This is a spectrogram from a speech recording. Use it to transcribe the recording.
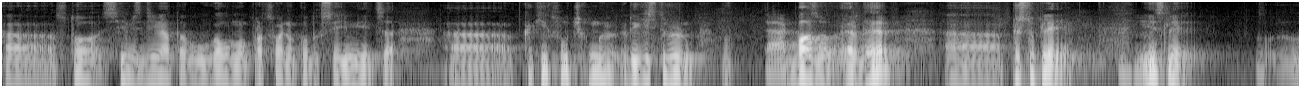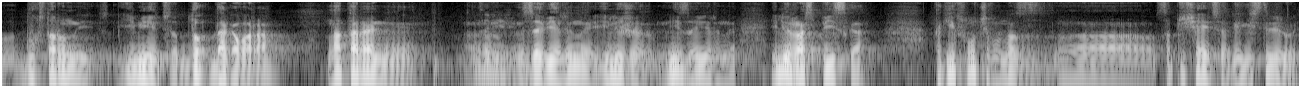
179 а, Уголовного процессуального кодекса имеется, в каких случаях мы регистрируем так. базу РДР, э, преступления. Угу. Если двухсторонние имеются договора, нотариальные э, Заверенные. заверенные, или же не заверенные, или расписка. В таких случаях у нас э, запрещается регистрировать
